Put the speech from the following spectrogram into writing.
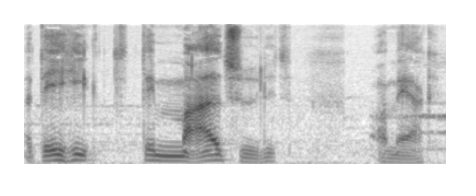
Og det er helt, det er meget tydeligt at mærke.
